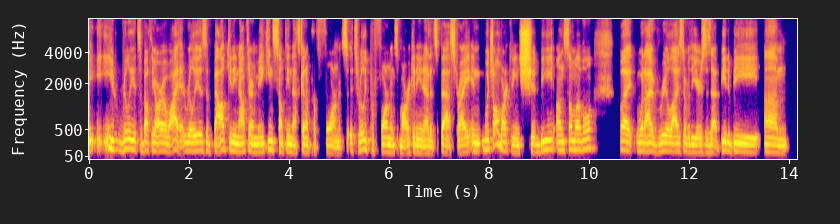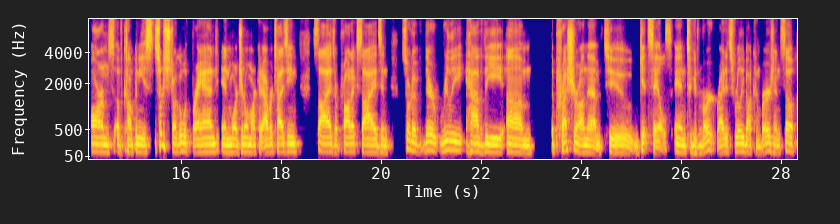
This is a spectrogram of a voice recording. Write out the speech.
it, really it's about the ROI. It really is about getting out there and making something that's going to perform. It's it's really performance marketing at its best, right? And which all marketing should be on some level. But what I've realized over the years is that B2B um, arms of companies sort of struggle with brand and more general market advertising sides or product sides and sort of they're really have the um, the pressure on them to get sales and to convert right it's really about conversion so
